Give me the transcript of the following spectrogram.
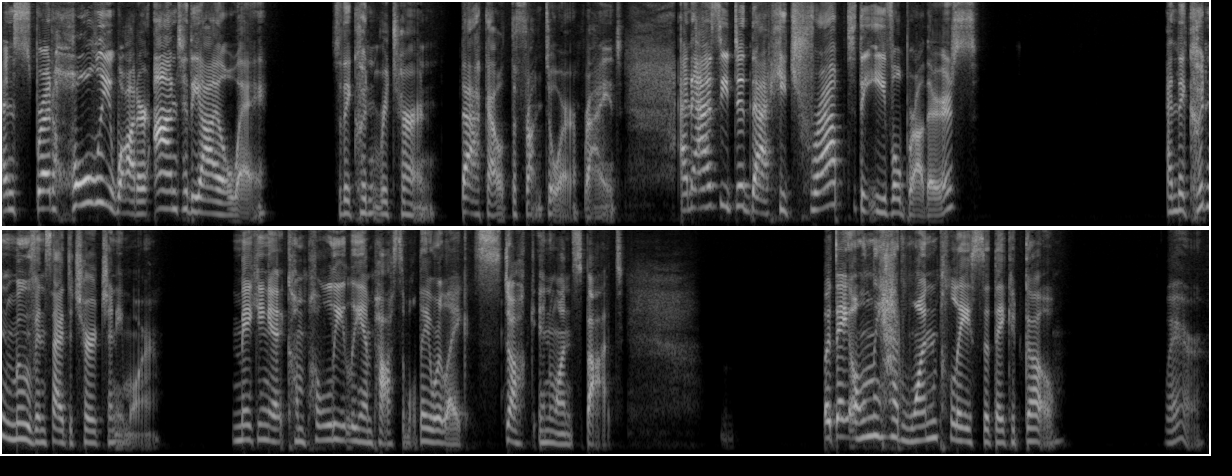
and spread holy water onto the aisleway. So they couldn't return back out the front door, right? And as he did that, he trapped the evil brothers and they couldn't move inside the church anymore, making it completely impossible. They were like stuck in one spot. But they only had one place that they could go. Where?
